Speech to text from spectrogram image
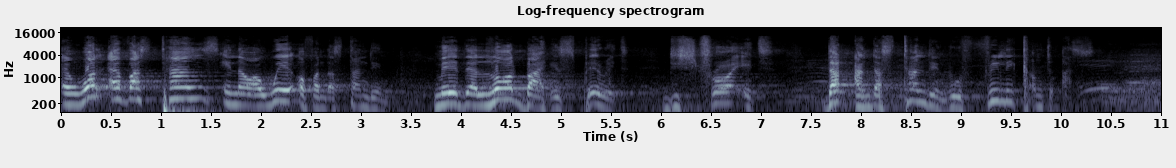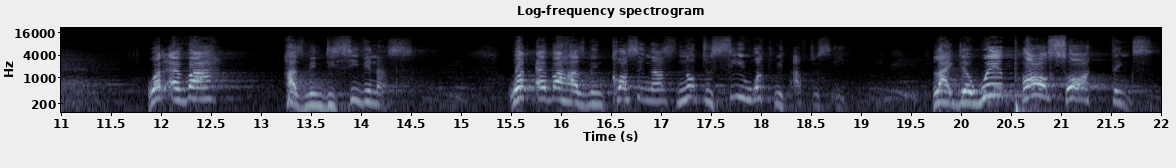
And whatever stands in our way of understanding, May the Lord, by His Spirit, destroy it. That understanding will freely come to us. Whatever has been deceiving us, whatever has been causing us not to see what we have to see, like the way Paul saw things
